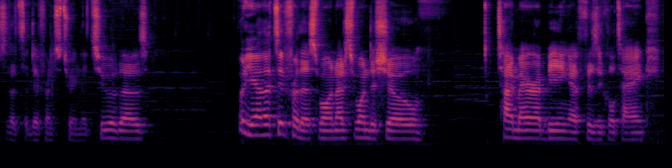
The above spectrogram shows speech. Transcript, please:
So that's the difference between the two of those. But yeah, that's it for this one. I just wanted to show Timerra being a physical tank,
